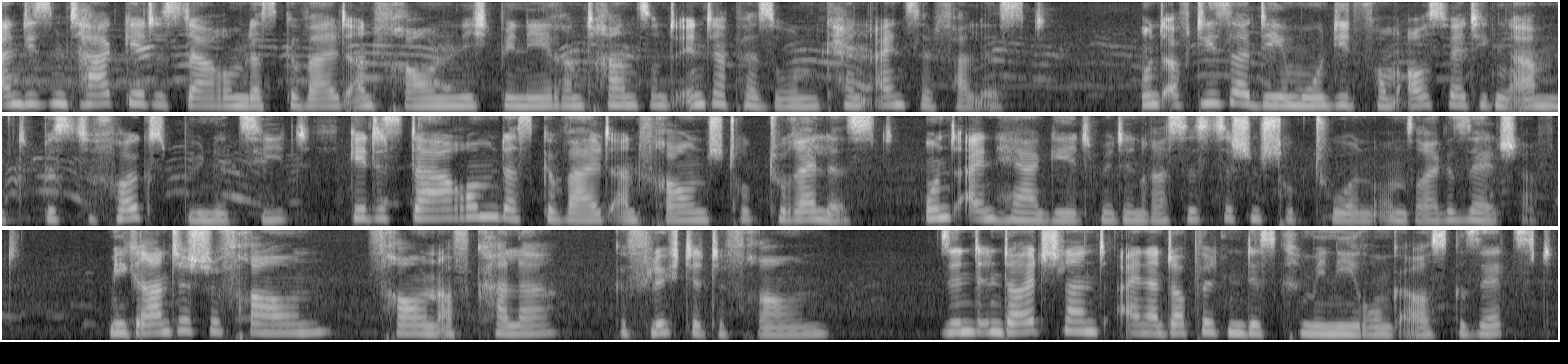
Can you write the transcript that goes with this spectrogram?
An diesem Tag geht es darum, dass Gewalt an Frauen, nicht-binären Trans- und Interpersonen kein Einzelfall ist. Und auf dieser Demo, die vom Auswärtigen Amt bis zur Volksbühne zieht, geht es darum, dass Gewalt an Frauen strukturell ist und einhergeht mit den rassistischen Strukturen unserer Gesellschaft. Migrantische Frauen, Frauen of Color, geflüchtete Frauen sind in Deutschland einer doppelten Diskriminierung ausgesetzt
